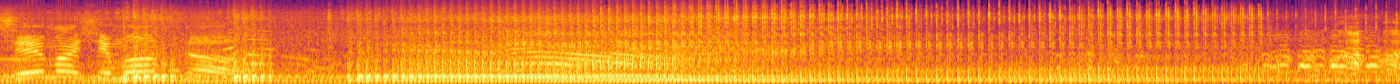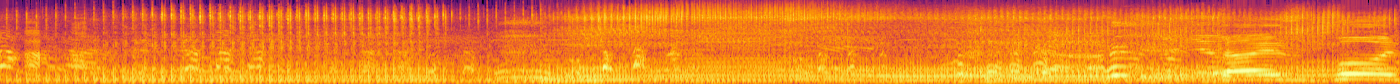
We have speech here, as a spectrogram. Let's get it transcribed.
Trzymaj się mocno. To jest boli.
